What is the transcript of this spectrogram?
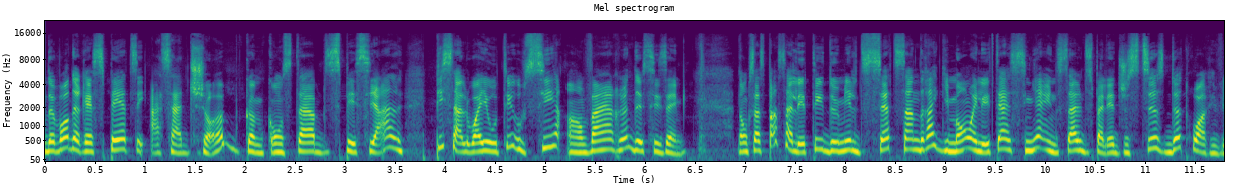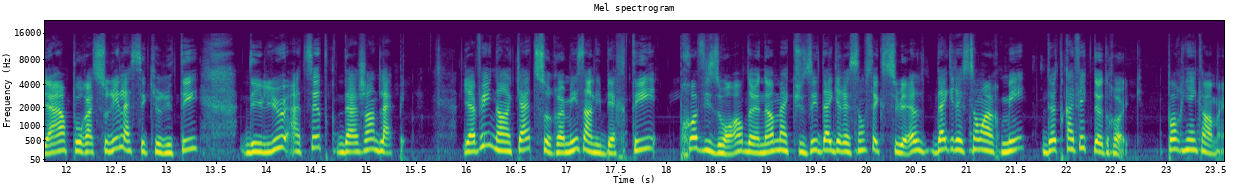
devoir de respect à sa job comme constable spécial, puis sa loyauté aussi envers une de ses amies. Donc, ça se passe à l'été 2017. Sandra Guimont, elle était assignée à une salle du palais de justice de Trois-Rivières pour assurer la sécurité des lieux à titre d'agent de la paix. Il y avait une enquête sur remise en liberté provisoire d'un homme accusé d'agression sexuelle, d'agression armée, de trafic de drogue. Pas rien quand même.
